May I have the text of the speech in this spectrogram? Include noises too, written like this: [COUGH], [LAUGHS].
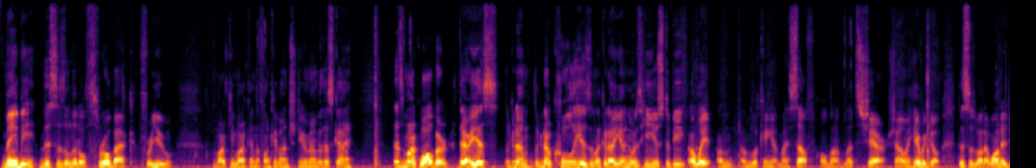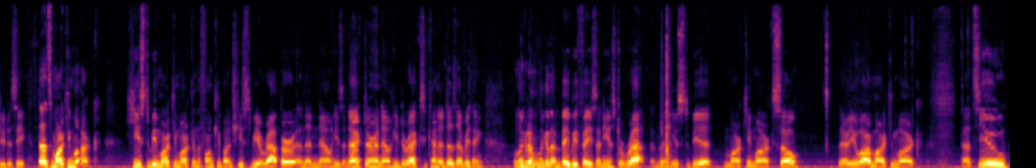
Maybe this is a little throwback for you. Marky Mark and the Funky Bunch. Do you remember this guy? That's Mark Wahlberg. There he is. Look at him. Look at how cool he is and look at how young he was. He used to be. Oh, wait. I'm, I'm looking at myself. Hold on. Let's share, shall we? Here we go. This is what I wanted you to see. That's Marky Mark. He used to be Marky Mark in the Funky Bunch. He used to be a rapper and then now he's an actor and now he directs. He kind of does everything. Look at him. Look at that baby face. And he used to rap, and that used to be it. Marky Mark. So, there you are, Marky Mark. That's you.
